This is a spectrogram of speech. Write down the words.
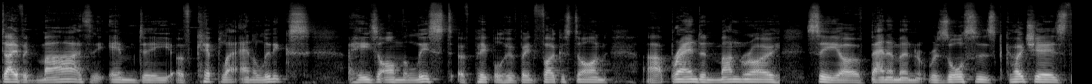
David Ma is the MD of Kepler Analytics. He's on the list of people who've been focused on. Uh, Brandon Munro, CEO of Bannerman Resources, co chairs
